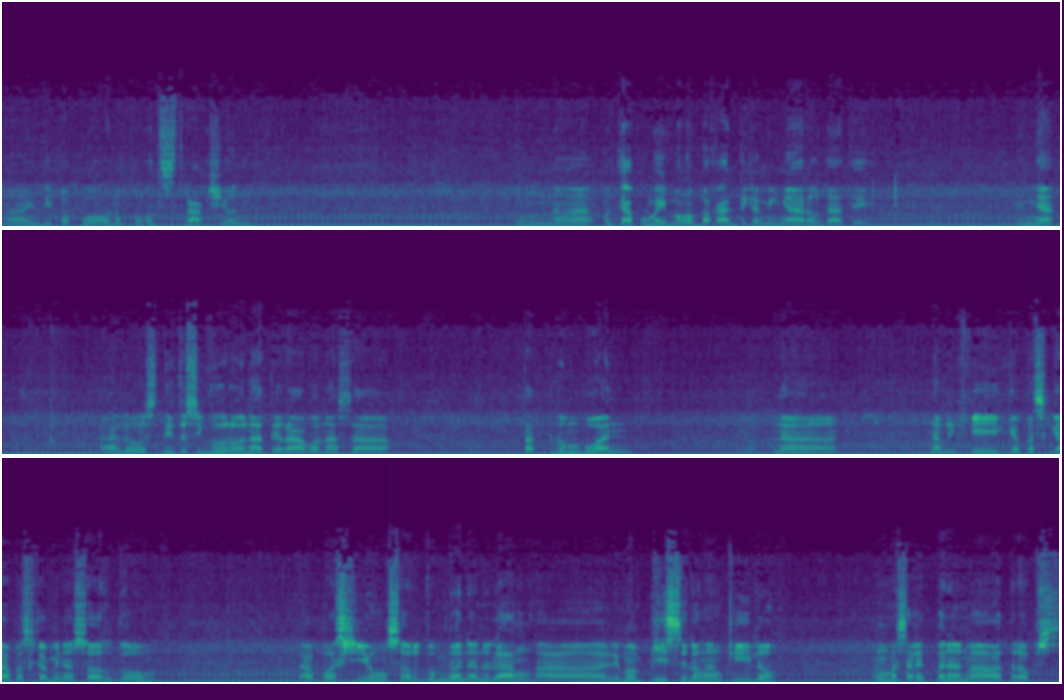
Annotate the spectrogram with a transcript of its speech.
ah, hindi pa po ako nagko-construction yung nga, pagka po may mga bakante kaming araw dati yun nga halos dito siguro natira ako nasa tatlong buwan na nakikigapas-gapas kami ng sorghum. Tapos yung sorghum nun ano lang ah, limang piso lang ang kilo. Ang masakit pa nun mga katrops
